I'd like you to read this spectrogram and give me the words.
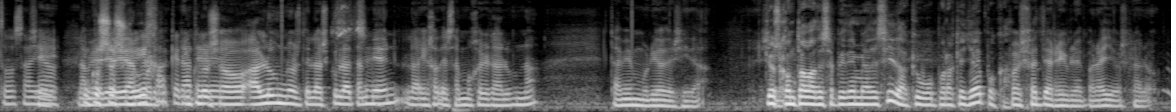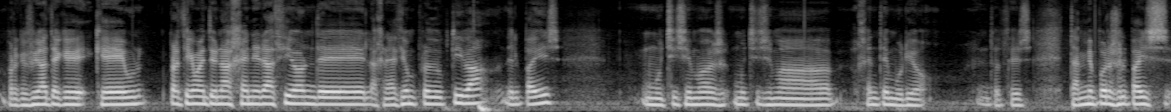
todos sí, la incluso su hija, que era de- incluso alumnos de la escuela Sí. también, la hija de esta mujer era alumna, también murió de sida. ¿Qué os contaba de esa epidemia de SIDA que hubo por aquella época? Pues fue terrible para ellos, claro. Porque fíjate que, que un- prácticamente una generación de la generación productiva del país, muchísimos, muchísima gente murió. Entonces, también por eso el país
